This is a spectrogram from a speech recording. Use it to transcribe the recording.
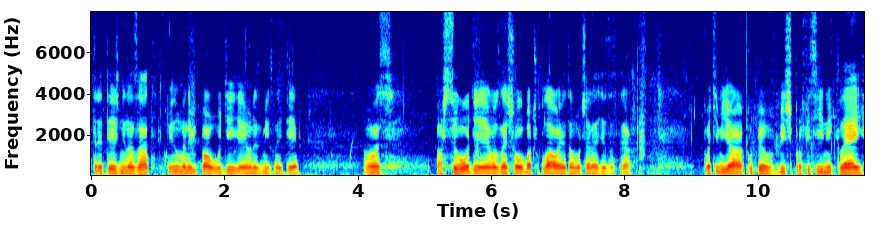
три тижні назад. Він у мене відпав у воді, я його не зміг знайти. Ось. Аж сьогодні я його знайшов, бачу, плаває там в очереті застряг. Потім я купив більш професійний клей,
